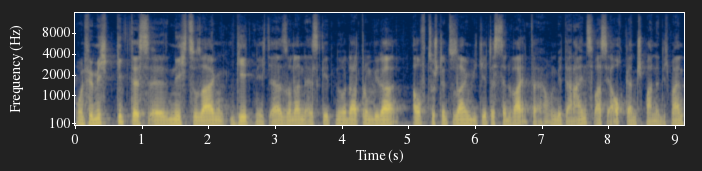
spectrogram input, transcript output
Und für mich gibt es äh, nicht zu sagen, geht nicht, ja, sondern es geht nur darum, wieder aufzustehen, zu sagen, wie geht es denn weiter? Und mit der 1 war es ja auch ganz spannend. Ich meine,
